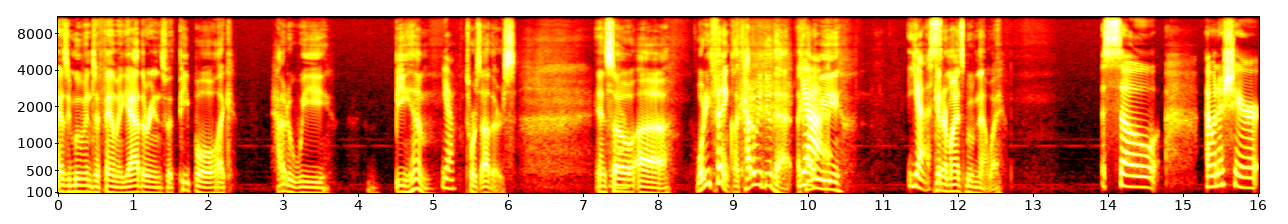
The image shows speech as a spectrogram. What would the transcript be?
as we move into family gatherings with people, like how do we be him Yeah. towards others? And so uh, what do you think? Like how do we do that? Like how Yeah. do we Yes. get our minds moving that way? So I want to share.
